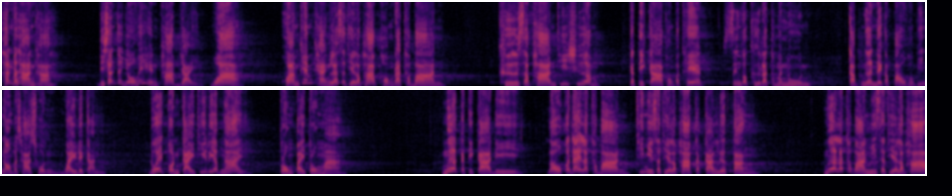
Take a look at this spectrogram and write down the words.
ท่านประธานคะ ดิฉันจะโยงให้เห็นภาพใหญ่ว่าความเข้มแข็งและเสถียรภาพของรัฐบาล คือสะพานที่เชื่อมกติกาของประเทศ ซึ่งก็คือรัฐธรรมนูญ กับเงินในกระเป๋าของพี่น้องประชาชนไว้ด้วยกัน ด้วยกลไกที่เรียบง่ายตรงไปตรงมา เมื่อกติกาดี เราก็ได้รัฐบาลที่มีเสถียรภาพจากการเลือกตั้ง เมื่อรัฐบาลมีเสถียรภาพ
